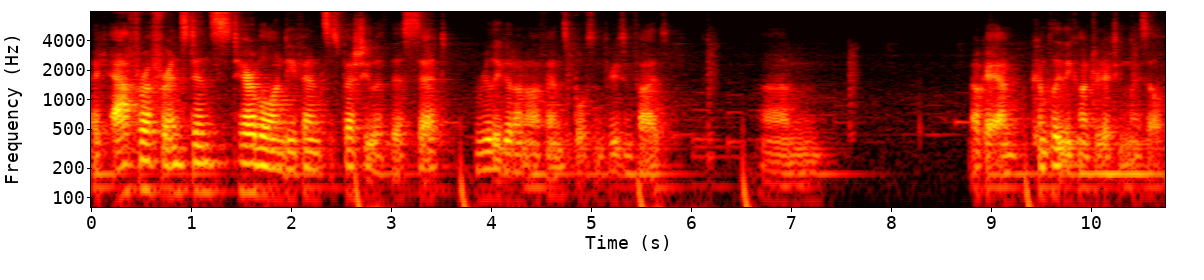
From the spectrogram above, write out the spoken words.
Like Aphra, for instance, terrible on defense, especially with this set. Really good on offense, both in threes and fives. Um, okay, I'm completely contradicting myself.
